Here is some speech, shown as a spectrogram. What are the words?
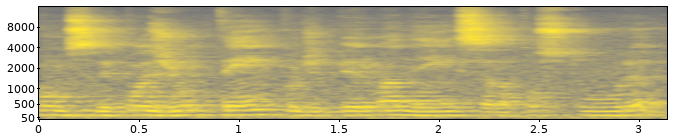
Como se depois de um tempo de permanência na postura,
